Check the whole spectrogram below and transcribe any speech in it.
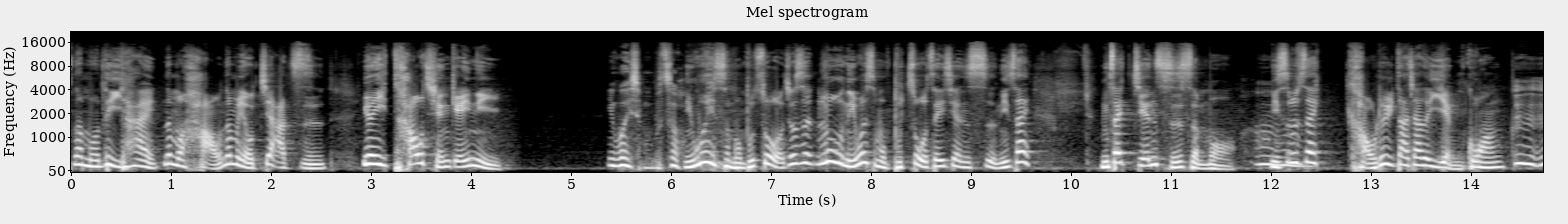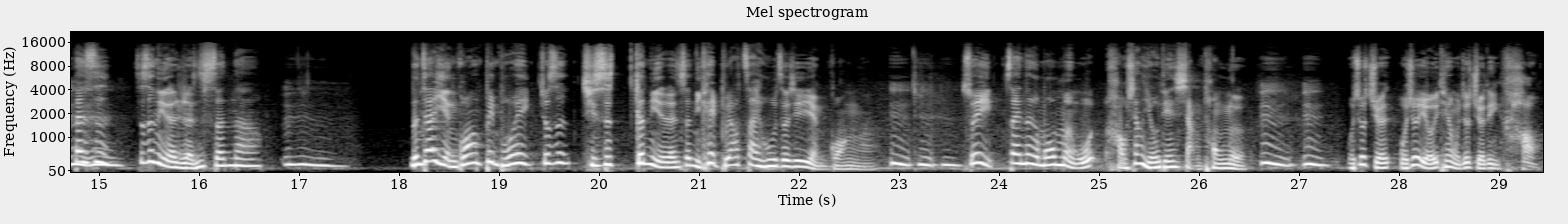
那么厉害、那么好、那么有价值，愿意掏钱给你，你为什么不做？你为什么不做？就是路，你为什么不做这件事？你在你在坚持什么？嗯、你是不是在考虑大家的眼光？嗯，嗯，嗯，但是这是你的人生啊。嗯，人家眼光并不会，就是其实跟你的人生，你可以不要在乎这些眼光啊。嗯嗯嗯。所以在那个 moment，我好像有点想通了。嗯嗯。我就觉，我就有一天，我就决定，好，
